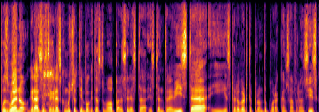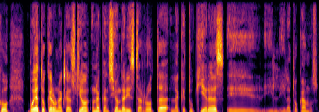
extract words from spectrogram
Pues bueno, gracias, te agradezco mucho el tiempo que te has tomado para hacer esta, esta entrevista y espero verte pronto por acá en San Francisco. Voy a tocar una canción, una canción de Arista Rota, la que tú quieras, eh, y la tocamos.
